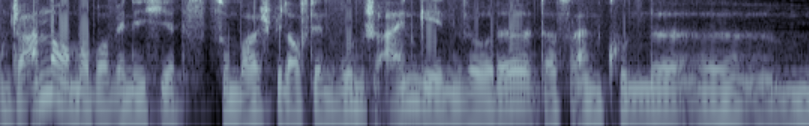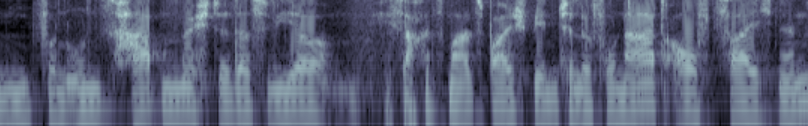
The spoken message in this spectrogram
Unter anderem aber, wenn ich jetzt zum Beispiel auf den Wunsch eingehen würde, dass ein Kunde äh, von uns haben möchte, dass wir, ich sage jetzt mal als Beispiel, ein Telefonat aufzeichnen,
